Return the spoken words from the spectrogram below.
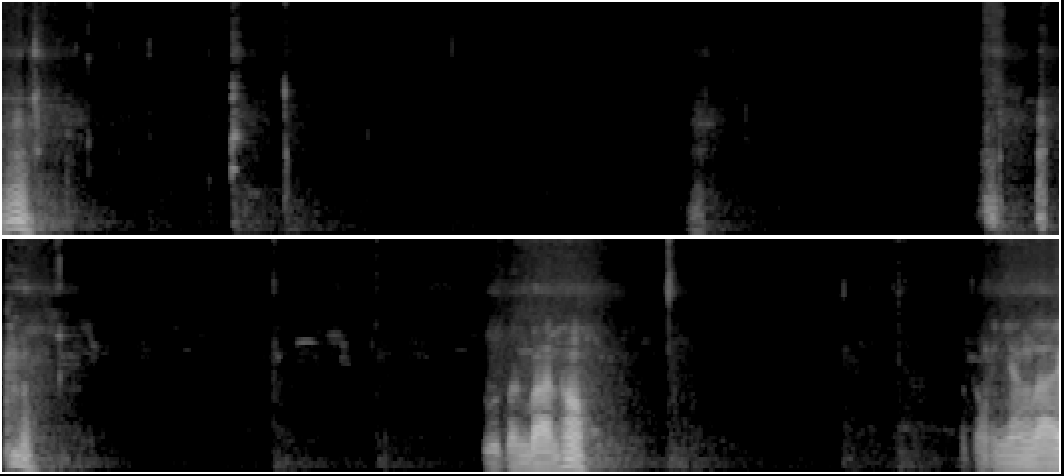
อืม สูตรบานๆเฮาบ่ต้องอีหยังหลาย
